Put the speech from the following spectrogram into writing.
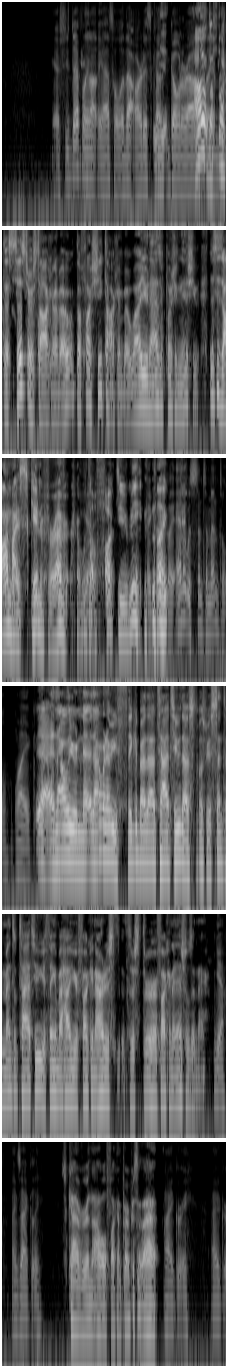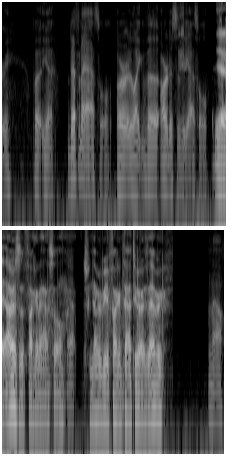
Yeah, she's definitely not the asshole. Of that artist co- Yeah. going around. I don't know what the fuck the sister's talking about. What the fuck she talking about? Why are you an asshole pushing the issue? This is on my skin forever. What Yeah. the fuck do you mean? that- like, Exactly, and it was sentimental. Like, yeah, and now you're ne- now whenever you think about that tattoo that was supposed to be a sentimental tattoo, you're thinking about how your fucking artist just threw her fucking initials in there. yeah, exactly. It's kind of ruined the whole fucking purpose of that. I agree. I agree. But yeah, definite asshole. Or like the artist is the asshole. Yeah, the artist is a fucking asshole. Yep. Should never be a fucking tattoo artist ever. No.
